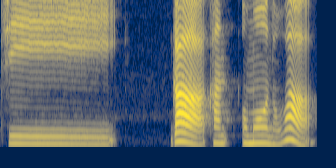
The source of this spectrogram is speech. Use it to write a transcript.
ちがかん思うのは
